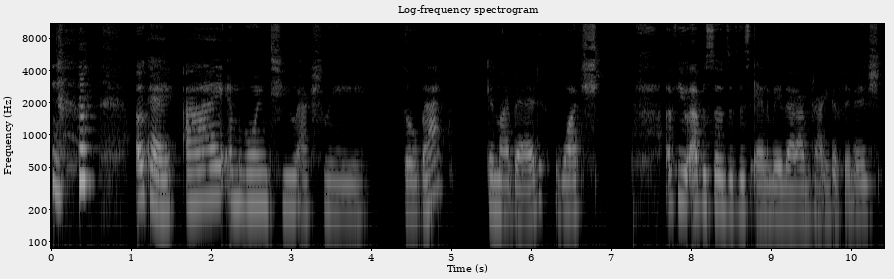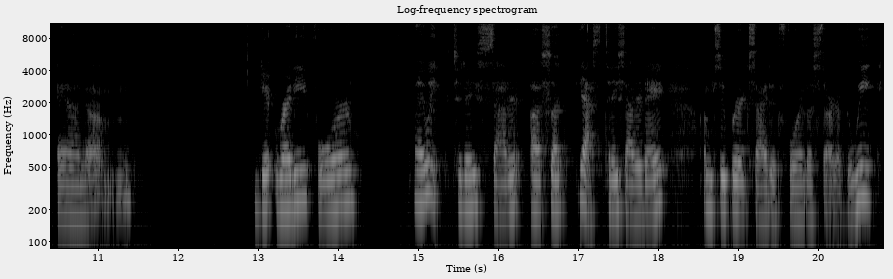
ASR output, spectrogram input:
okay, I am going to actually go back in my bed, watch a few episodes of this anime that I'm trying to finish and um, get ready for my week. Today's Saturday, uh, su yes, today's Saturday. I'm super excited for the start of the week.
